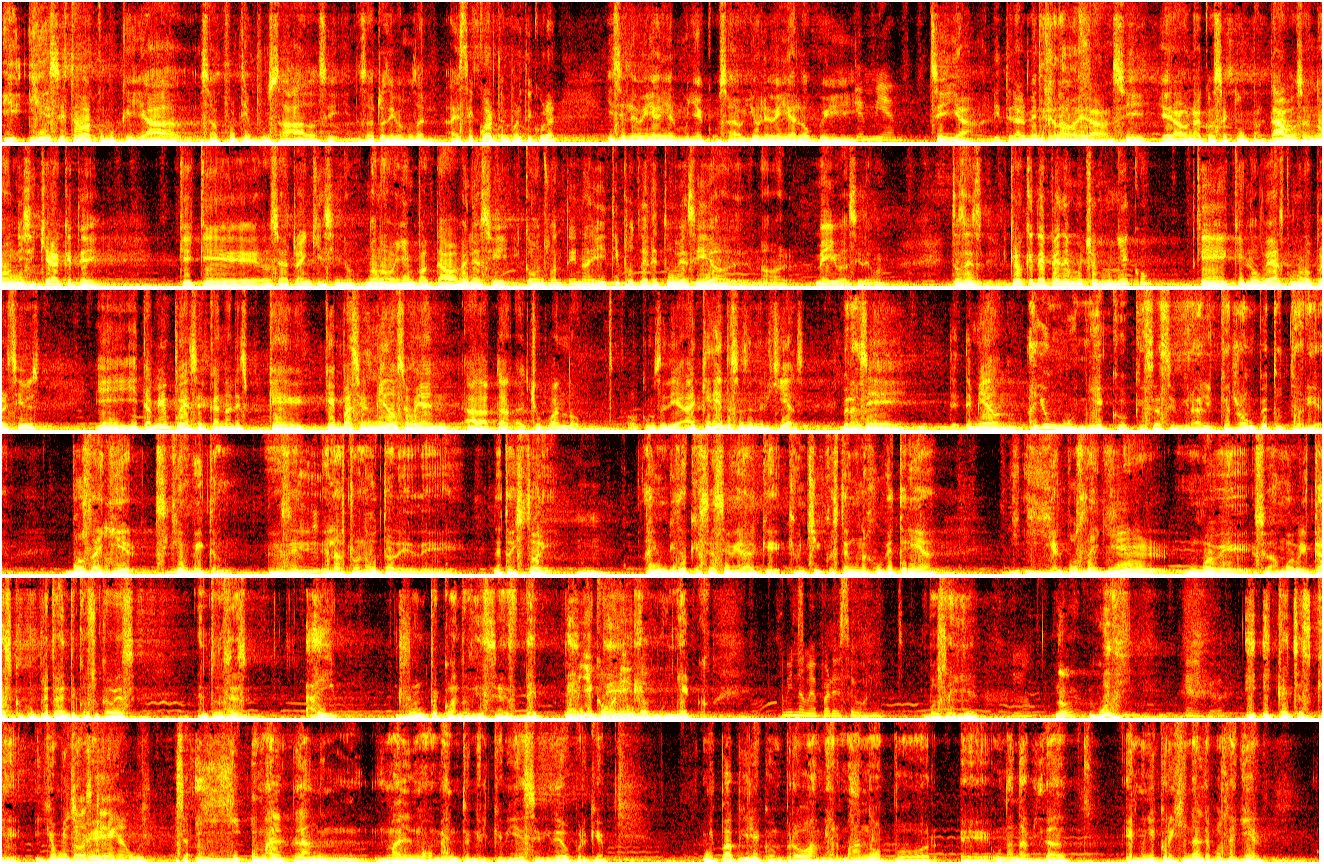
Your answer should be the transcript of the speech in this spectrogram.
Y, y ese estaba como que ya, o sea, full tiempo usado, así. Nosotros íbamos al- a ese cuarto en particular y se le veía ahí el muñeco. O sea, yo le veía loco y... Qué miedo. Sí, ya, literalmente Te no, era, sí, era una cosa que impactaba, o sea, no, ni siquiera que te, que, que, o sea, tranqui, sí, no, no, ya impactaba, verle así, con su antena ahí, tipo teletubby así, no, me iba así de bueno. Entonces, creo que depende mucho el muñeco, que, que lo veas, cómo lo percibes, y, y también pueden ser canales que, que en base al miedo se vayan adaptando, chupando, o como se diría, adquiriendo esas energías Verás. de, de- de miedo, ¿no? Hay un muñeco que se hace viral que rompe tu teoría. Buzz Lightyear, sí que lo ubican. Es el, el astronauta de, de- de Toy Story. Hay un video que se hace viral que, que un chico está en una juguetería y, y el Buzz Lightyear mueve, o sea, mueve el casco completamente con su cabeza. Entonces, ahí rompe cuando dices, depende Muñeco bonito. el muñeco. A mí no me parece bonito. Buzz Lightyear, No. ¿No? Woody. Y, y cachas que yo me Todos llevé... quieren a. O sea, y, y mal plan, mal momento en el que vi ese video, porque mi papi le compró a mi hermano por eh, una Navidad el muñeco original de Buzz Lightyear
